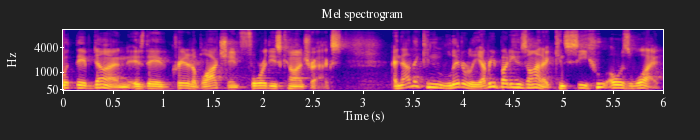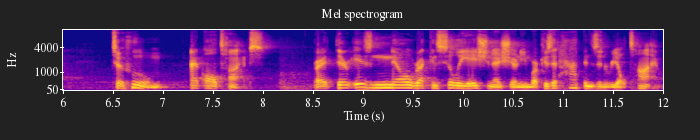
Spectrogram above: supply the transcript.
what they've done is they've created a blockchain for these contracts. And now they can literally everybody who's on it can see who owes what to whom at all times right? There is no reconciliation issue anymore because it happens in real time.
